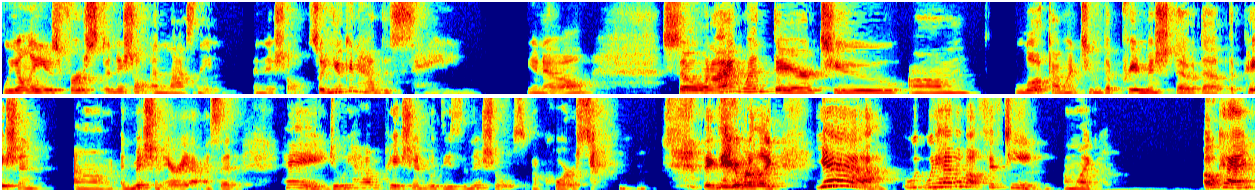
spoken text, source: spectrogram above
we only use first initial and last name initial. So you can have the same you know? So when i went there to um, look i went to the pre-admission the, the, the patient um, admission area. I said hey do we have a patient with these initials? And of course they, they were like yeah we, we have about 15 i'm like okay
